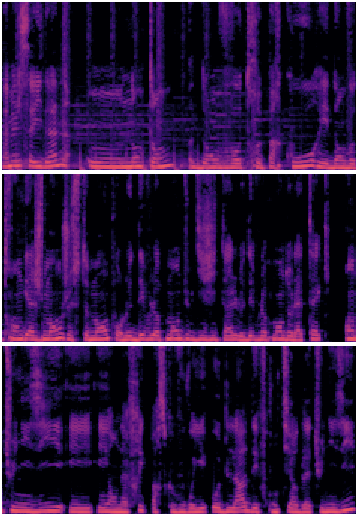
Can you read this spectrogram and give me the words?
Amel Saïdan, on entend dans votre parcours et dans votre engagement justement pour le développement du digital, le développement de la tech en Tunisie et, en Afrique parce que vous voyez au-delà des frontières de la Tunisie.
